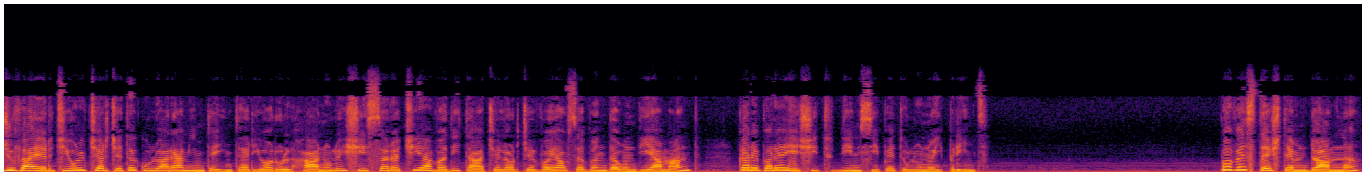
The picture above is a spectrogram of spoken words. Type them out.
Juvaergiul cercetă culoarea minte interiorul hanului și sărăcia vădită a celor ce voiau să vândă un diamant, care părea ieșit din sipetul unui prinț. Povestește-mi, doamnă,"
